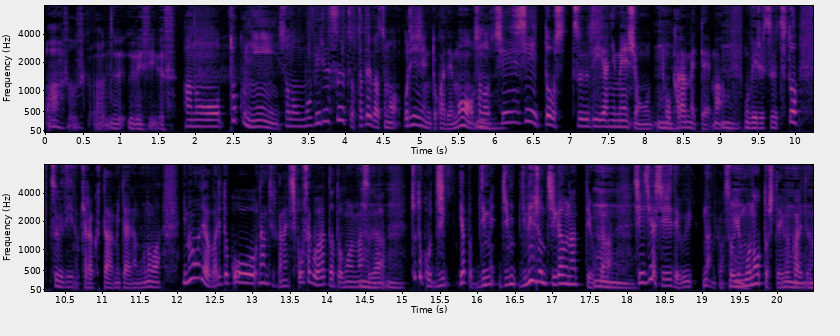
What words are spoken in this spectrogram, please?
あそうですか、う嬉しいです。あの特にそのモビルスーツ、例えばそのオリジンとかでも、その CG と 2D アニメーションを,、絡めて、まあ、モビルスーツと 2D のキャラクターみたいなものは、今までは割とこう、なんていうかね、試行錯誤があったと思いますが、ちょっとこうじ、やっぱディメ dimension 違うなっていうか、CG は CG でなんかそういうものとして描かれてる、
